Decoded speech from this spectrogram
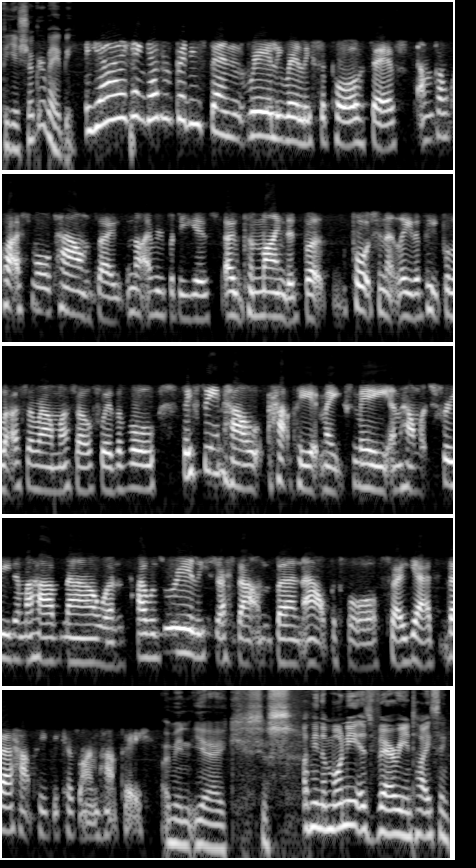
be a sugar baby? Yeah, I think everybody's been really, really supportive. I'm from quite a small town, so not everybody is open-minded. But fortunately, the people that I surround myself with have all they've seen how happy it makes me and how much freedom I have now. And I was really stressed out and burnt out before, so yeah, they're happy because I'm happy. I mean, yeah, it's just I mean, the money is very enticing,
